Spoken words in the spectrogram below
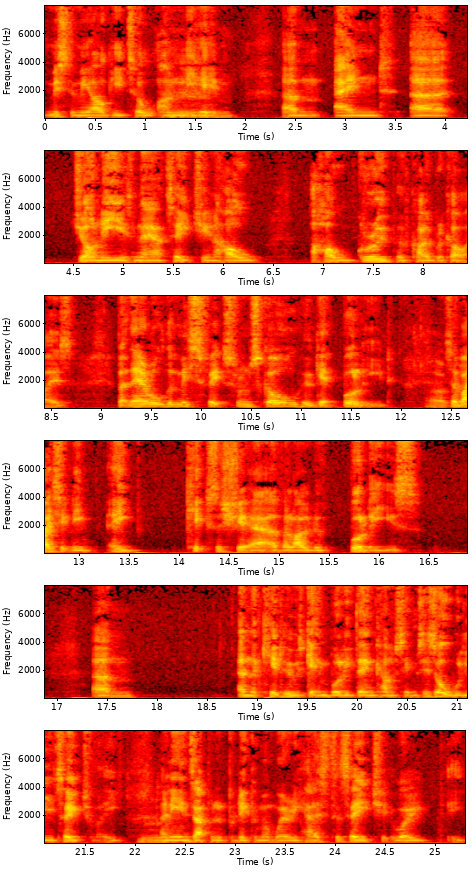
Mr Miyagi taught only Mm. him, um, and uh, Johnny is now teaching a whole a whole group of Cobra Kais, but they're all the misfits from school who get bullied. Okay. So basically, he kicks the shit out of a load of bullies. Um, and the kid who was getting bullied then comes to him and says, "Oh, will you teach me?" Mm. And he ends up in a predicament where he has to teach it. Where he, he,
